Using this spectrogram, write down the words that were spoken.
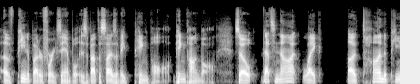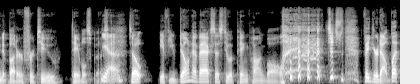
of peanut butter, for example, is about the size of a ping pong ping pong ball. So that's not like a ton of peanut butter for two tablespoons. Yeah. So if you don't have access to a ping pong ball, just figure it out. But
